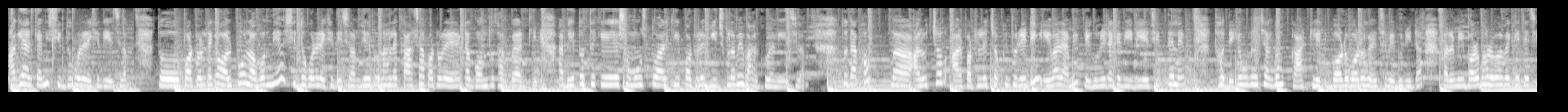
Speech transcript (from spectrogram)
আগে আর কি আমি সিদ্ধ করে রেখে দিয়েছিলাম। তো পটলটাকে অল্প লবণ দিয়ে সিদ্ধ করে রেখে দিয়েছিলাম। যেহেতু নাহলে কাঁচা পটলের একটা গন্ধ থাকবে আর কি। আর ভেতর থেকে সমস্ত আর কি পটলের বীজগুলো আমি বার করে নিয়েছিলাম। তো দেখো আলুর চপ আর পটলের চপ কিন্তু রেডি এবার আমি বেগুনিটাকে দিয়ে দিয়েছি তেলে। তো দেখে মনে হচ্ছে একদম কাটলেট, বড় বড় হয়েছে বেগুনিটা। কারণ আমি বড় বড়োভাবে কেটেছি।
